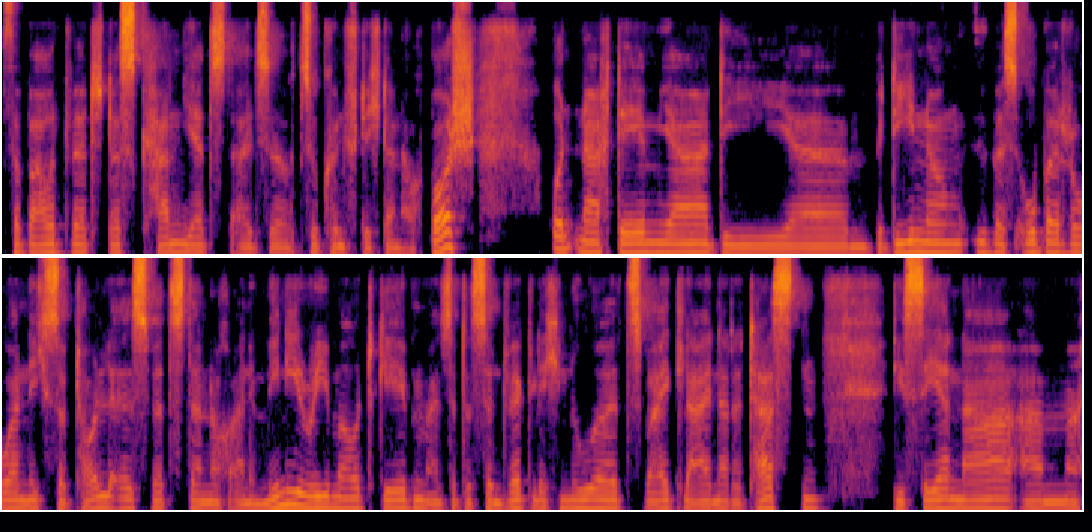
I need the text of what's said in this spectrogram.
verbaut wird. Das kann jetzt also zukünftig dann auch Bosch. Und nachdem ja die äh, Bedienung übers Oberrohr nicht so toll ist, wird es dann noch eine Mini-Remote geben. Also das sind wirklich nur zwei kleinere Tasten, die sehr nah am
